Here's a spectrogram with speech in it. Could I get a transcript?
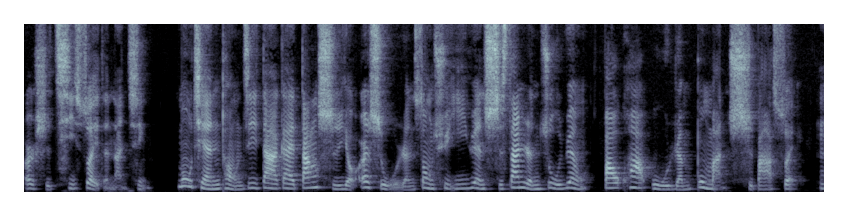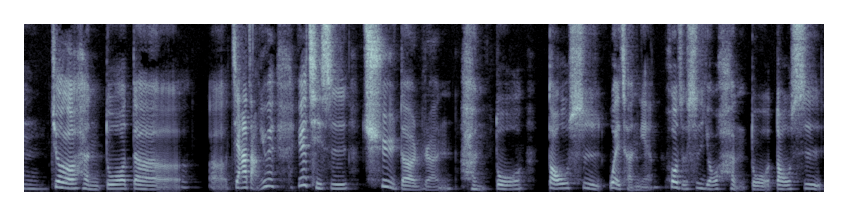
二十七岁的男性。目前统计，大概当时有二十五人送去医院，十三人住院，包括五人不满十八岁。嗯，就有很多的呃家长，因为因为其实去的人很多都是未成年，或者是有很多都是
